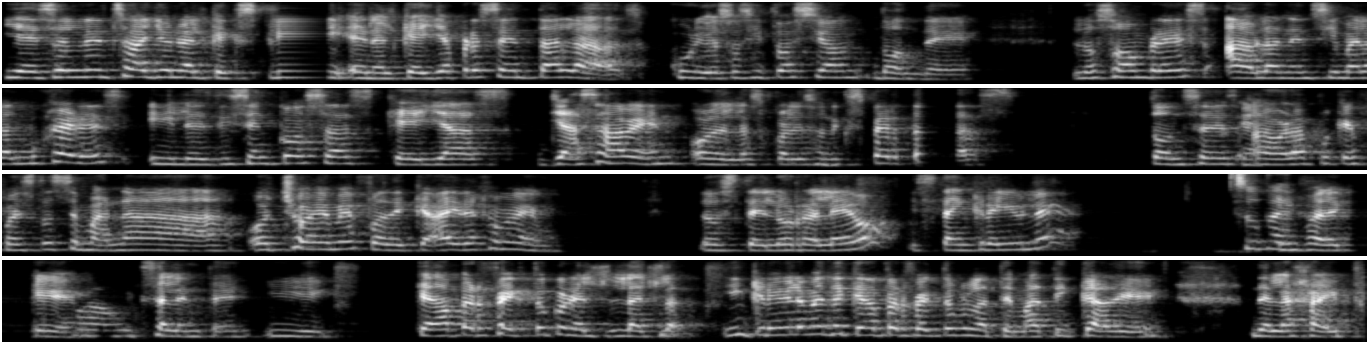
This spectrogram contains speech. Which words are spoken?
Y es el ensayo en el que, en el que ella presenta la curiosa situación donde los hombres hablan encima de las mujeres y les dicen cosas que ellas ya saben o de las cuales son expertas. Entonces, Ok. ahora porque fue esta semana 8M, fue de que, ay, déjame, los, te lo releo, está increíble. Y Súper. fue de que, Wow. excelente. Y queda perfecto con el, la- la- increíblemente queda perfecto con la temática de, de la hype.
